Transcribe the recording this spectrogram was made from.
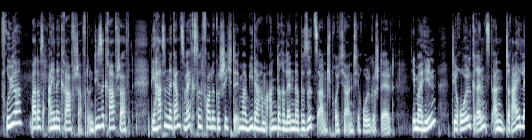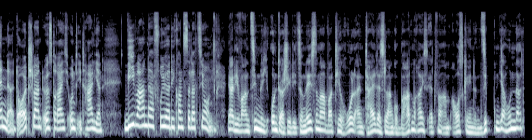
Früher war das eine Grafschaft und diese Grafschaft, die hatte eine ganz wechselvolle Geschichte. Immer wieder haben andere Länder Besitzansprüche an Tirol gestellt. Immerhin, Tirol grenzt an drei Länder, Deutschland, Österreich und Italien. Wie waren da früher die Konstellationen? Ja, die waren ziemlich unterschiedlich. Zunächst einmal war Tirol ein Teil des Langobardenreichs, etwa am ausgehenden 7. Jahrhundert.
